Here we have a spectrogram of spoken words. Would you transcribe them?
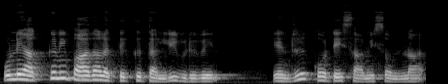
உன்னை அக்கனி பாதாளத்துக்கு தள்ளி விடுவேன் என்று கோட்டைசாமி சொன்னார்.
